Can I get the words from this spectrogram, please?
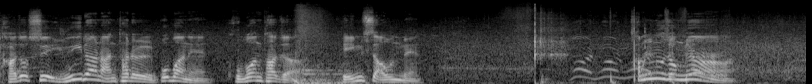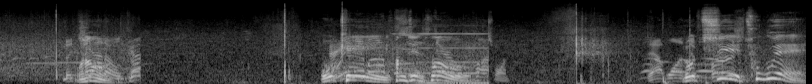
다저스의 유일한 안타를 뽑아낸 9번 타자 제임스 아웃맨 3루 정면 원아웃. 오케이 삼진 투아웃 그렇지 초구에.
